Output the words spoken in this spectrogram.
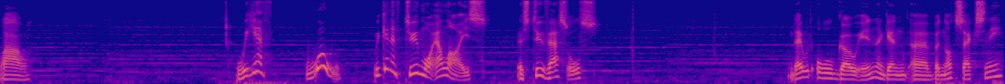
Wow. We have... Whoa! We can have two more allies. There's two vassals. They would all go in again, uh, but not Saxony.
